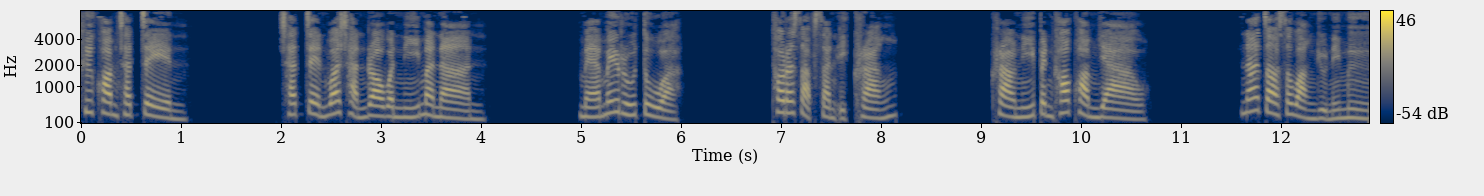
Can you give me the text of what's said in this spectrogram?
คือความชัดเจน ชัดเจนว่าฉันรอวันนี้มานาน แม้ไม่รู้ตัว โทรศัพท์สั่นอีกครั้ง คราวนี้เป็นข้อความยาว หน้าจอสว่างอยู่ในมือ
